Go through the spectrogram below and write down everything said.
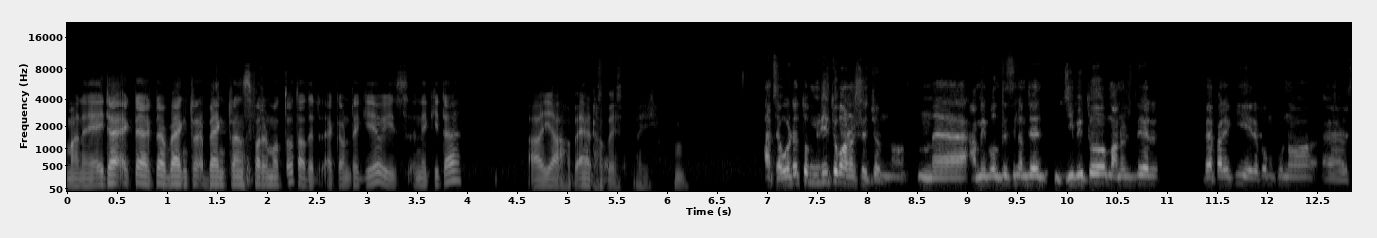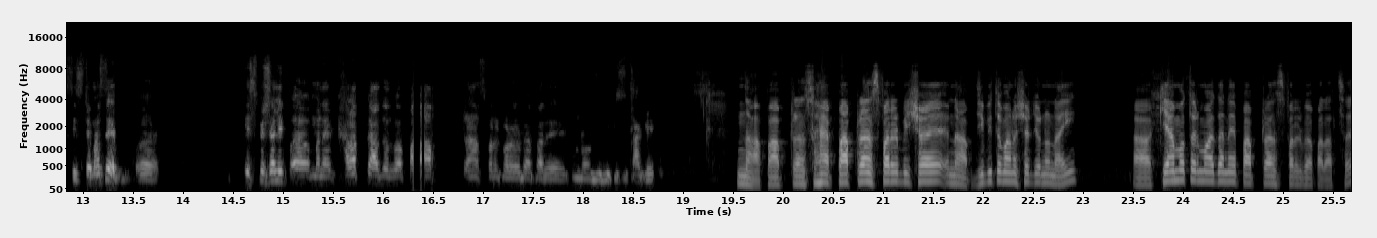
মানে এটা একটা একটা ব্যাংক ব্যাংক ট্রান্সফার এর মতো তাদের অ্যাকাউন্টে গিয়ে ওই নেকিটা ইয়া হবে, এড আচ্ছা, হবে আচ্ছা। ভাই। আচ্ছা ওটা তো মৃত মানুষের জন্য। আমি বলতেছিলাম যে জীবিত মানুষদের ব্যাপারে কি এরকম কোনো সিস্টেম আছে? স্পেশালি মানে খারাপ কাজ অথবা পাপ ট্রান্সফার করার ব্যাপারে কোনো যদি কিছু থাকে? না পাপ ট্রান্স হ্যাঁ, পাপ ট্রান্সফারের বিষয়ে না জীবিত মানুষের জন্য নাই। কিয়ামতের ময়দানে পাপ ট্রান্সফারের ব্যাপার আছে।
